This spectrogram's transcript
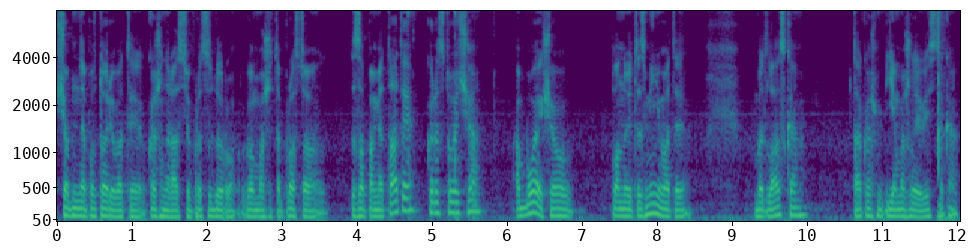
Щоб не повторювати кожен раз цю процедуру, ви можете просто запам'ятати користувача, або якщо плануєте змінювати, будь ласка, також є можливість така.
